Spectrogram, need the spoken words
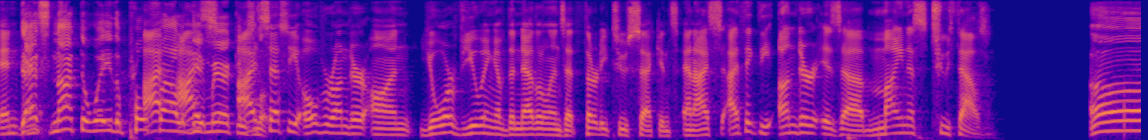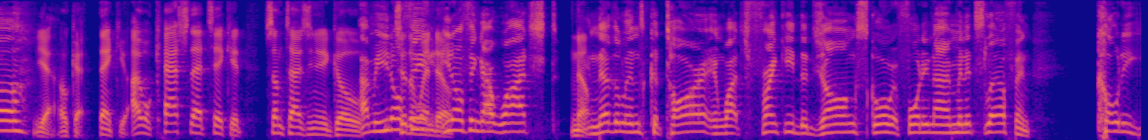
And- that's not the way the profile I, of the I- Americans I looks. set the over under on your viewing of the Netherlands at 32 seconds, and I, I think the under is uh, minus 2,000. Uh, Yeah, okay. Thank you. I will cash that ticket. Sometimes you need to go I mean, you don't to the think window. you don't think I watched No. Netherlands Qatar and watched Frenkie de Jong score with 49 minutes left and Cody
